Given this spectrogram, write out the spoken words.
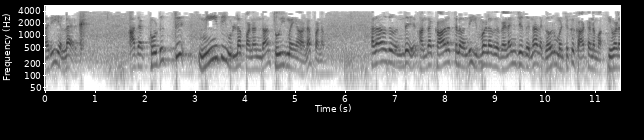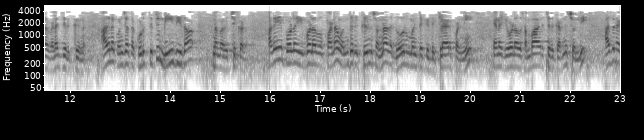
வரி எல்லாம் இருக்கு. அதை கொடுத்து மீதி உள்ள பணம் தான் தூய்மையான பணம். அதாவது வந்து அந்த காலத்துல வந்து இவ்வளவு விளைஞ்சதுன்னா அதை கவர்மெண்ட்டுக்கு காட்டணுமா? இவ்வளவு விளைஞ்சிருக்குன்னு. அதுல கொஞ்சத்தை கொடுத்துட்டு மீதி தான் நம்ம வச்சுக்கணும். அதே போல இவ்வளவு பணம் வந்திருக்குன்னு சொன்னா அதை கவர்மெண்ட்டுக்கு டிக்ளேர் பண்ணி எனக்கு இவ்வளவு சம்பாதிச்சிருக்கேன்னு சொல்லி அதுல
